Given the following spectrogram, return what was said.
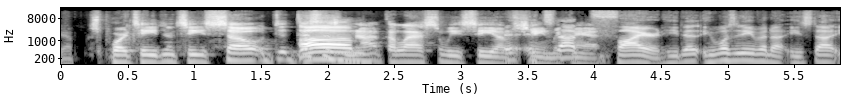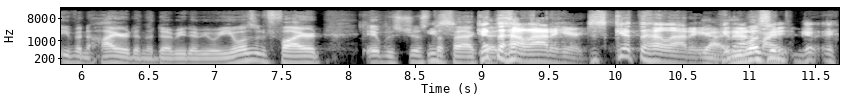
Yep. Sports agency. So this um, is not the last we see of Shane McMahon. fired. He does. He wasn't even. A, he's not even hired in the WWE. He wasn't fired. It was just he's, the fact. Get that, the hell out of here. Just get the hell out of here. Yeah, get he wasn't. My,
